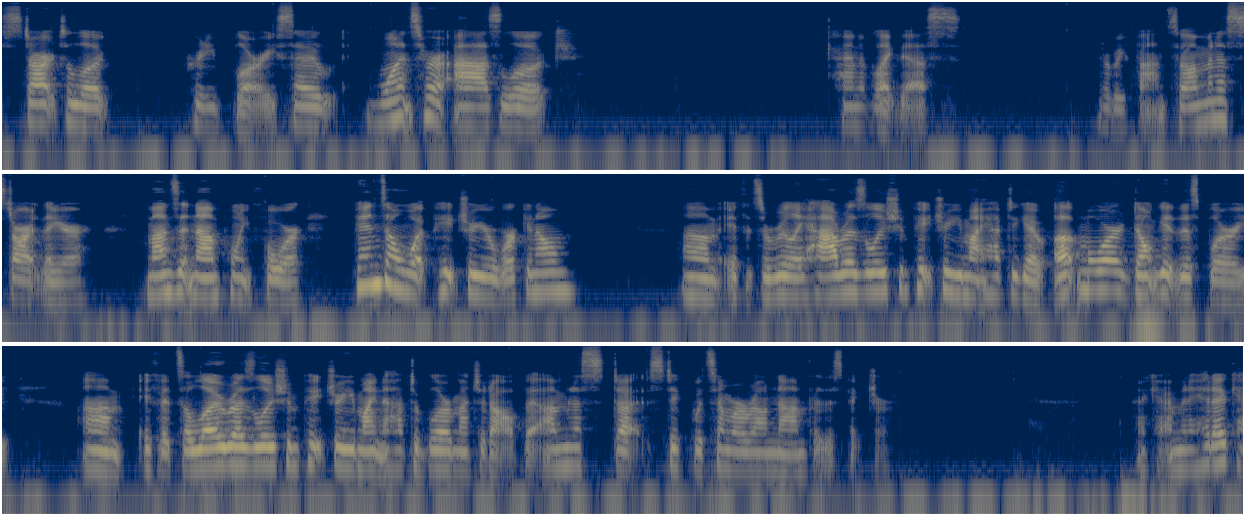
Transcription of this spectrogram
start to look pretty blurry. So once her eyes look kind of like this, it'll be fine. So I'm going to start there. Mine's at 9.4. Depends on what picture you're working on. Um, if it's a really high resolution picture, you might have to go up more. Don't get this blurry. Um, if it's a low resolution picture, you might not have to blur much at all. But I'm going to st stick with somewhere around 9 for this picture. Okay, I'm going to hit OK.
